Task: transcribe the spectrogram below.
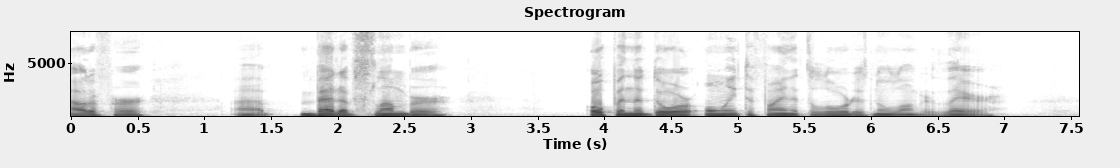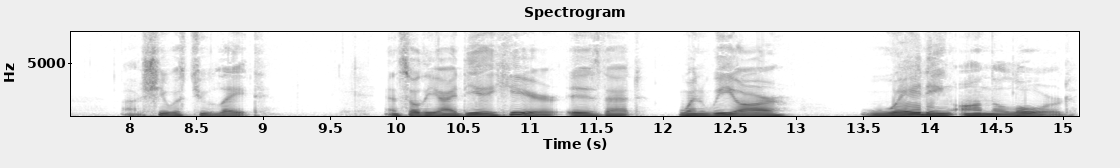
out of her uh, bed of slumber open the door only to find that the lord is no longer there uh, she was too late and so the idea here is that when we are waiting on the lord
